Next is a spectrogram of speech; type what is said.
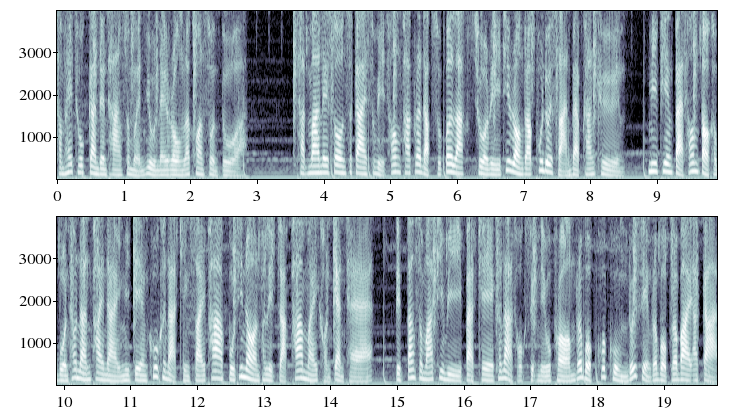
ทำให้ทุกการเดินทางเสมือนอยู่ในโรงละครส่วนตัว ถัดมาในโซนสกายสวีทห้องพักระดับซูเปอร์ลักชัวรีที่รองรับผู้โดยสารแบบค้างคืน มีเพียง 8 ห้องต่อขบวนเท่านั้นภายในมีเตียงคู่ขนาด king size ผ้าปูที่นอนผลิตจากผ้าไหมขอนแก่นแท้ ติดตั้งสมาร์ททีวี 8K ขนาด 60 นิ้วพร้อมระบบควบคุมด้วยเสียงระบบระบายอากาศ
